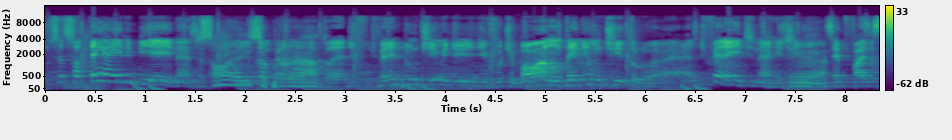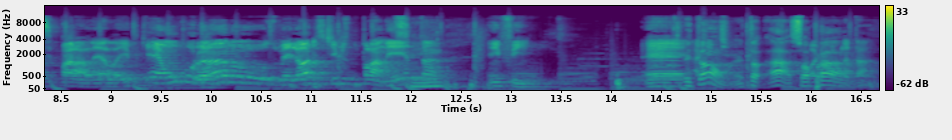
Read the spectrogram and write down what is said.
você só tem a NBA, né? Você só, Só tem um isso campeonato. É dif- diferente de um time de, de futebol, ah, não tem nenhum título. É, é diferente, né? A gente Sim, é. sempre faz esse paralelo aí, porque é um por ano, os melhores times do planeta, enfim. É, Então, gente então- ah, só pode pra. completar.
